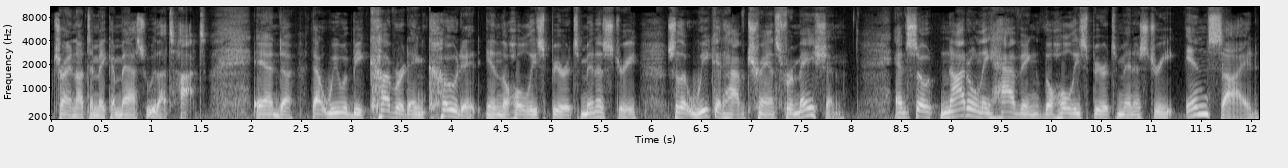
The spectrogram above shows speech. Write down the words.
trying not to make a mess. Ooh, that's hot. And uh, that we would be covered and coated in the Holy Spirit's ministry so that we could have transformation. And so, not only having the Holy Spirit's ministry inside,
